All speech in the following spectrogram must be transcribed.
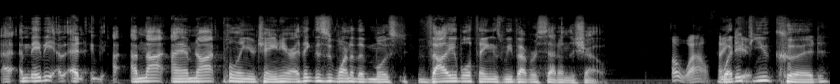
uh, maybe uh, uh, I'm not I am not pulling your chain here. I think this is one of the most valuable things we've ever said on the show. Oh, wow. Thank what if you could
